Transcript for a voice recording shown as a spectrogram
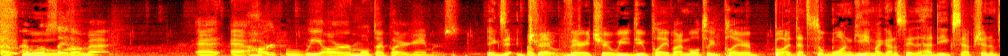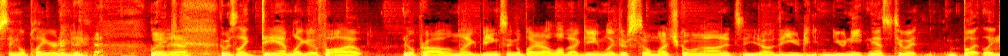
I, I will say though, Matt, at, at heart, we are multiplayer gamers. Exa- True, very true. We do play by multiplayer, but that's the one game I got to say that had the exception of single player to me. like Yeah. it was like, damn, like Fallout, no problem. Like being single player, I love that game. Like there's so much going on. It's you know the u- uniqueness to it, but like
